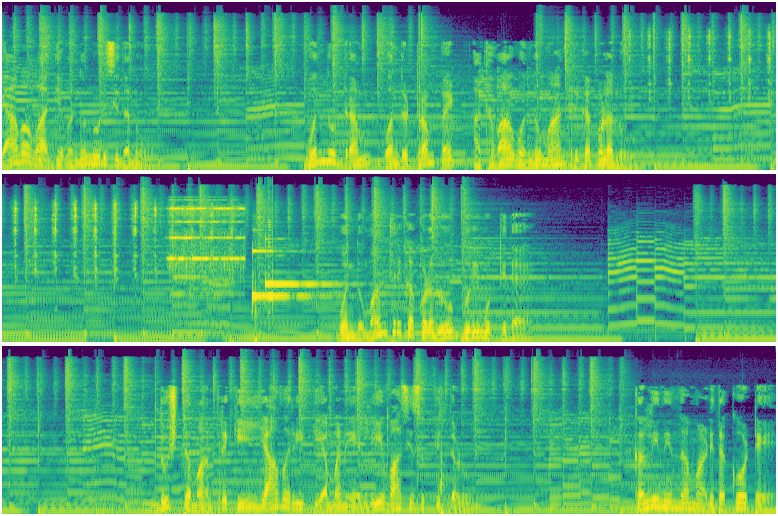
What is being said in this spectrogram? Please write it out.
ಯಾವ ವಾದ್ಯವನ್ನು ನುಡಿಸಿದನು? ಒಂದು ಡ್ರಮ್, ಒಂದು ಟ್ರಂಪೆಟ್ ಅಥವಾ ಒಂದು ಮಾಂತ್ರಿಕ ಕೊಳಲು? ಒಂದು ಮಾಂತ್ರಿಕ ಕೊಳಲು ಗುರಿ ಮುಟ್ಟಿದೆ. ದುಷ್ಟ ಮಾಂತ್ರಿಕಿ ಯಾವ ರೀತಿಯ ಮನೆಯಲ್ಲಿ ವಾಸಿಸುತ್ತಿದ್ದಳು? ಕಲ್ಲಿನಿಂದ ಮಾಡಿದ ಕೋಟೆ,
